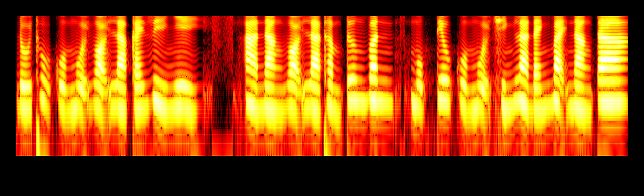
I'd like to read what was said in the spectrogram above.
Đối thủ của muội gọi là cái gì nhỉ? À nàng gọi là Thẩm Tương Vân, mục tiêu của muội chính là đánh bại nàng ta.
